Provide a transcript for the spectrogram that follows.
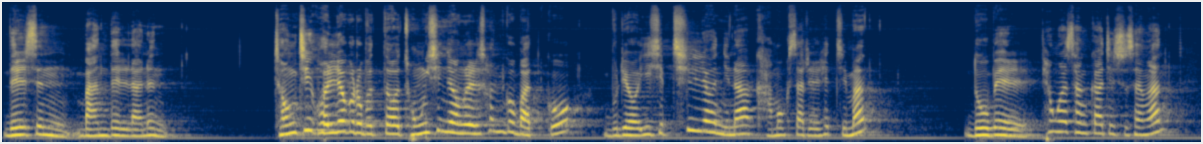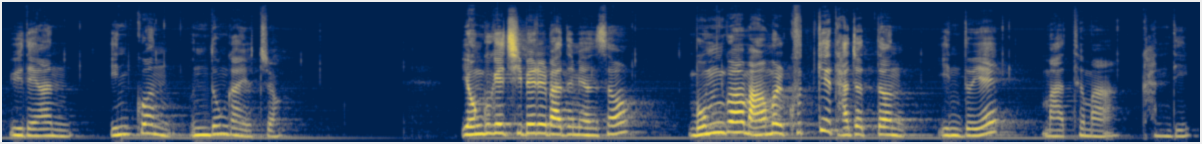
넬슨 만델라는 정치 권력으로부터 종신형을 선고받고 무려 27년이나 감옥살이를 했지만 노벨 평화상까지 수상한 위대한 인권 운동가였죠. 영국의 지배를 받으면서 몸과 마음을 굳게 다졌던 인도의 마트마 간디.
